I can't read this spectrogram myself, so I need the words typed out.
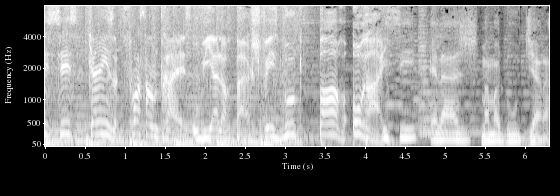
866 15 73 ou via leur page Facebook Port au Rail. Ici, Elage Mamadou Diara,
